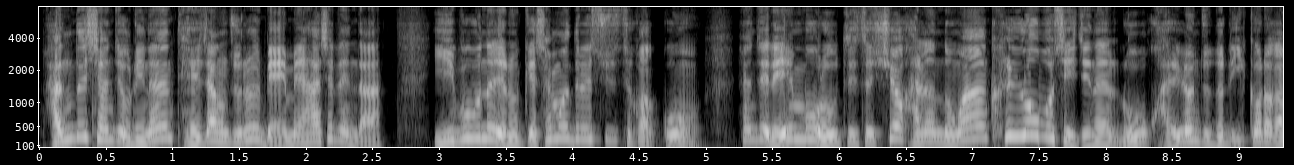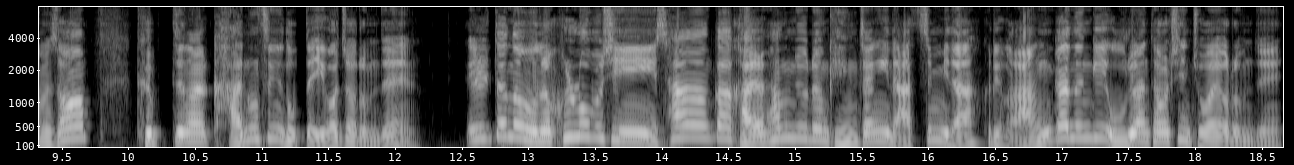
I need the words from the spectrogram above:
반드시 현재 우리는 대장주를 매매하셔야 된다. 이 부분을 여러분께 설명드릴 수 있을 것 같고 현재 레인보우 로보틱스 쉬어가는 동안 클로봇이 이제는 로봇 관련주들을 이끌어가면서 급등할 가능성이 높다 이거죠 여러분들. 일단은 오늘 클로봇이 상한가 갈 확률은 굉장히 낮습니다. 그리고 안 가는 게 우리한테 훨씬 좋아요, 여러분들.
